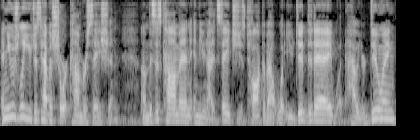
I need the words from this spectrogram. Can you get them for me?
and usually you just have a short conversation. Um, this is common in the United States. You just talk about what you did today, what, how you're doing,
